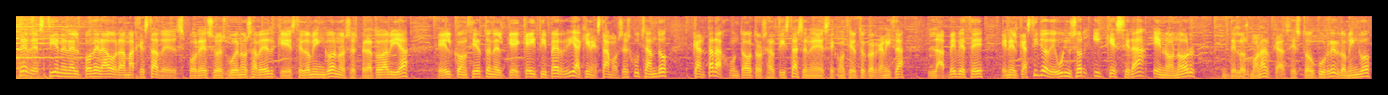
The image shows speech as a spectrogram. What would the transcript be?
Ustedes tienen el poder ahora, majestades. Por eso es bueno saber que este domingo nos espera todavía el concierto en el que Katy Perry, a quien estamos escuchando, cantará junto a otros artistas en este concierto que organiza la BBC en el Castillo de Windsor y que será en honor de los monarcas. Esto ocurre el domingo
